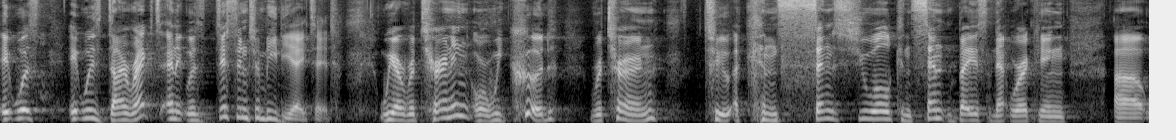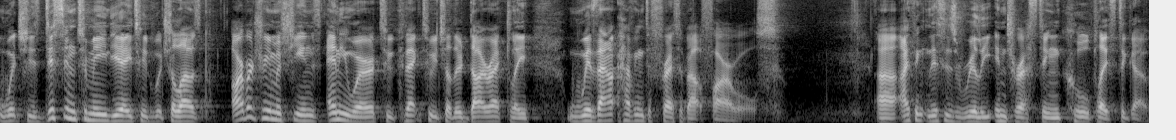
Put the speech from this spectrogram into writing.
It was, it was direct and it was disintermediated. We are returning, or we could return to a consensual, consent-based networking uh, which is disintermediated, which allows arbitrary machines anywhere to connect to each other directly without having to fret about firewalls. Uh, I think this is really interesting, cool place to go.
